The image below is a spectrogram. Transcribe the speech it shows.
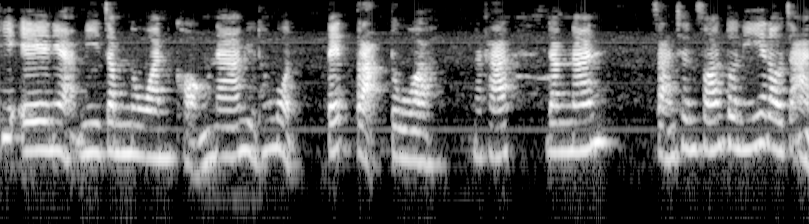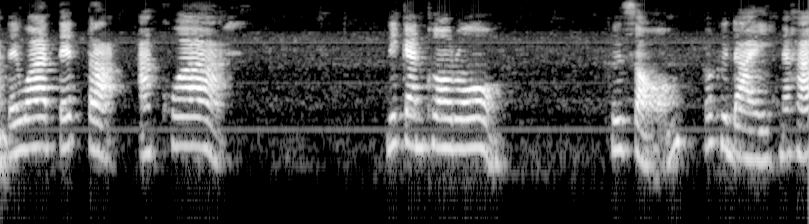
ที่ A เนี่ยมีจำนวนของน้ำอยู่ทั้งหมดเตตระตัวนะคะ ดังนั้นสารเชิงซ้อนตัวนี้เราจะอ่านได้ว่าเตตระอะควาลิแกนคลอโร คือ 2 ก็คือไดนะคะ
